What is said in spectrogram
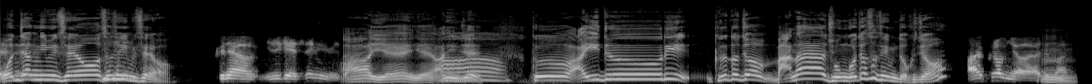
네. 원장님이세요? 선생님이세요? 그냥 일개 쌤입니다. 아, 예, 예. 아니, 아. 이제, 그, 아이들이, 그래도 저, 많아야 좋은 거죠, 선생님도, 그죠? 아, 그럼요. 아주 음. 많,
